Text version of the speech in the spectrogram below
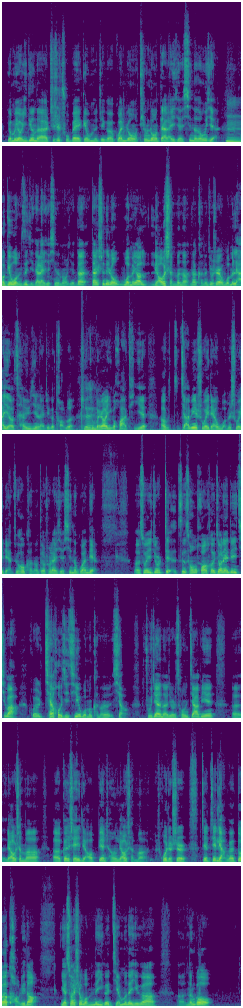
有没有一定的知识储备，给我们这个观众、听众带来一些新的东西，嗯，或给我们自己带来一些新的东西？但但是那种我们要聊什么呢？那可能就是我们俩也要参与进来这个讨论，就围绕一个话题，呃，嘉宾说一点，我们说一点，最后可能得出来一些新的观点。呃，所以就是这自从黄河教练这一期吧，或者前后几期，我们可能想逐渐的，就是从嘉宾呃聊什么，呃跟谁聊，变成聊什么，或者是这这两个都要考虑到。也算是我们的一个节目的一个呃，能够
